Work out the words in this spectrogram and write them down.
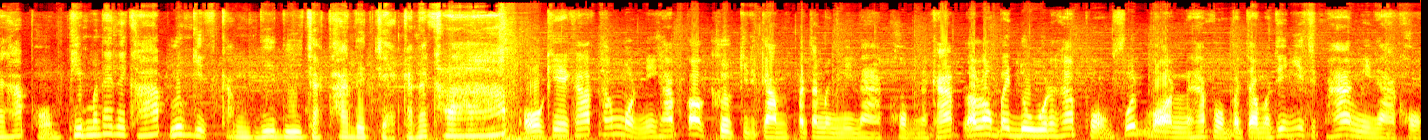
นะครับผมพิมพ์มาได้เลยครับร่วมกิจกรรมดีๆ จากทางเดอะแจกกันนะครับโอเคครับทั้งหมดนี้ครับก็คือกิจกรรมประจำเดือนมีนาคมนะครับเราลองไปดูนะครับผมฟุตบอลนะครับผมประจำวันที่ 25 มีนาคม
